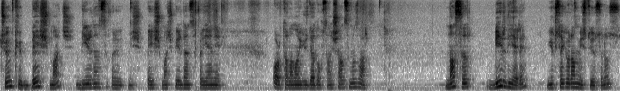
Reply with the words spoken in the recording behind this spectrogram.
Çünkü 5 maç 1'den 0 bitmiş. 5 maç 1'den 0 yani ortalama %90 şansımız var. Nasıl? Bir diğeri yüksek oran mı istiyorsunuz?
